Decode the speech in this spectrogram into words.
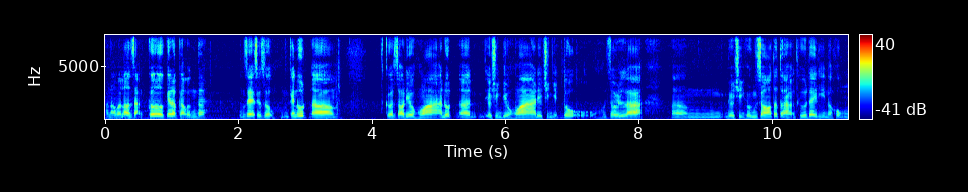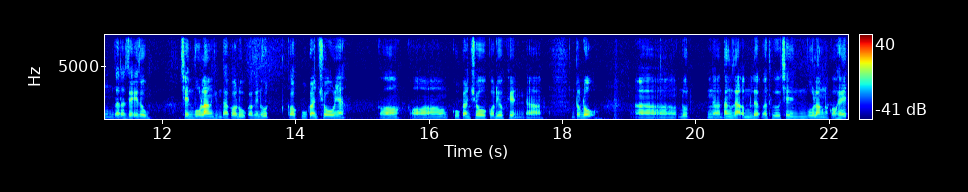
mà nó vẫn là dạng cơ kết hợp cảm ứng thôi. Cũng dễ sử dụng. Cái nút à, cửa gió điều hòa nút à, điều chỉnh điều hòa điều chỉnh nhiệt độ rồi là à, điều chỉnh hướng gió tất cả các thứ đây thì nó cũng rất là dễ dùng. Trên vô lăng chúng ta có đủ các cái nút có cu control nhé có có cu control có điều khiển uh, tốc độ uh, nút ờ, tăng giảm âm lượng các thứ trên vô lăng là có hết.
